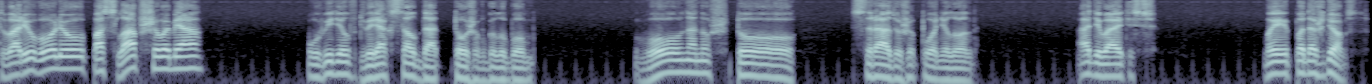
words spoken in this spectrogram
творю волю пославшего мя, увидел в дверях солдат, тоже в голубом. «Вон оно что!» — сразу же понял он. «Одевайтесь. Мы подождем», —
